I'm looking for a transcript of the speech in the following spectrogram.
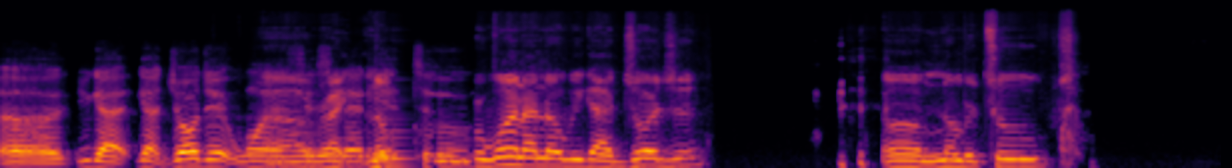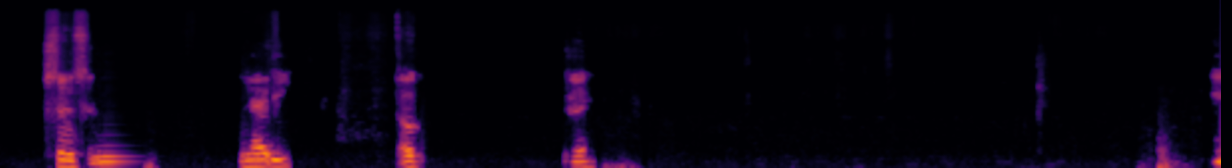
Uh, you got you got Georgia at one, All right. Number two. Number one, I know we got Georgia. Um, number two, Cincinnati. Okay. Okay. Yeah.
